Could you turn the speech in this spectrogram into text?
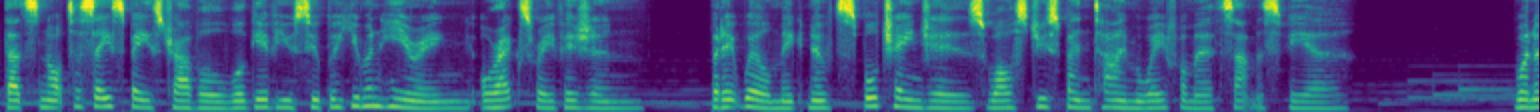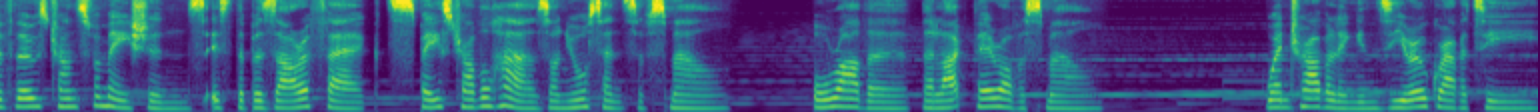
That's not to say space travel will give you superhuman hearing or x ray vision, but it will make noticeable changes whilst you spend time away from Earth's atmosphere. One of those transformations is the bizarre effects space travel has on your sense of smell, or rather, the lack thereof of a smell. When travelling in zero gravity,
